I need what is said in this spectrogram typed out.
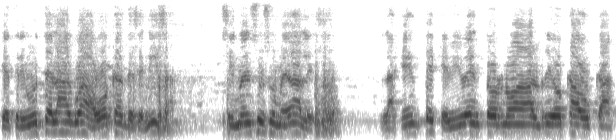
que tributa el agua a bocas de ceniza, sino en sus humedales. La gente que vive en torno al río Cauca,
